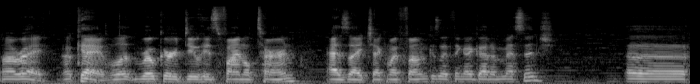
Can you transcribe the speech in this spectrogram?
Alright, okay, we'll let Roker do his final turn as I check my phone because I think I got a message. Uh.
